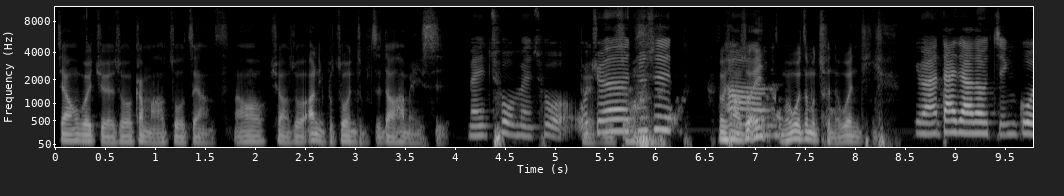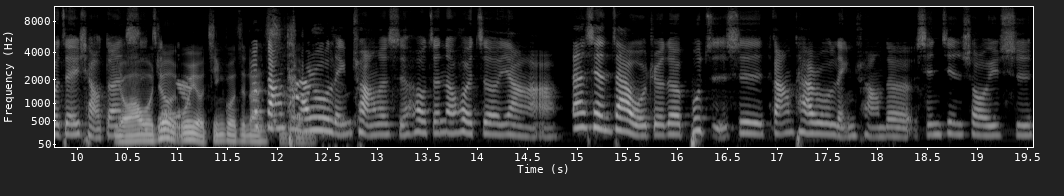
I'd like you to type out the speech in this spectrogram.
这样会不会觉得说干嘛要做这样子？然后学长说啊，你不做你怎么知道他没事？没错，没错，我觉得就是 我想说，哎，怎么会问这么蠢的问题？原来大家都经过这一小段，有啊，我就我有经过这段。就刚踏入临床的时候，真的会这样啊。但现在我觉得，不只是刚踏入临床的新进兽医师，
